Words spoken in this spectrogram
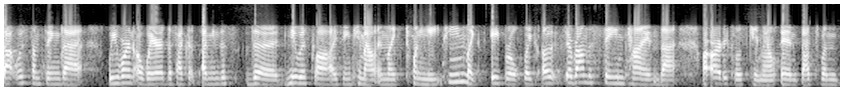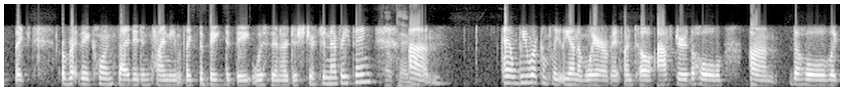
that was something that we weren't aware of the fact that I mean this the newest law I think came out in like 2018, like April, like uh, around the same time that our articles came out, and that's when like they coincided in timing with like the big debate within our district and everything. Okay. Um, and we were completely unaware of it until after the whole um, the whole like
